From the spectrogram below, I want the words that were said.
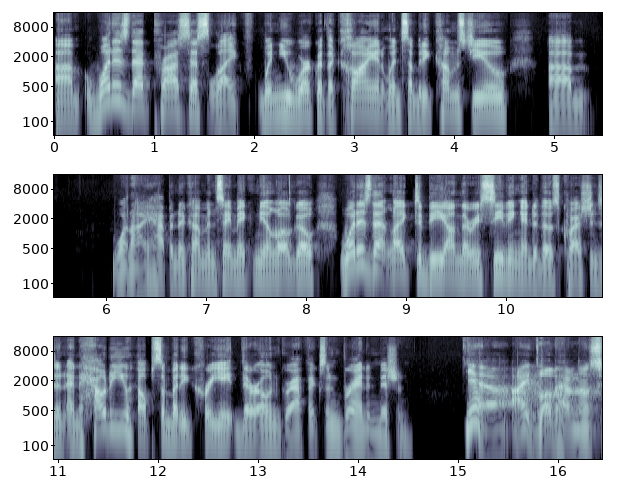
Um, what is that process like when you work with a client, when somebody comes to you? Um, when I happen to come and say, Make me a logo, what is that like to be on the receiving end of those questions? And, and how do you help somebody create their own graphics and brand and mission? Yeah, I love having those.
